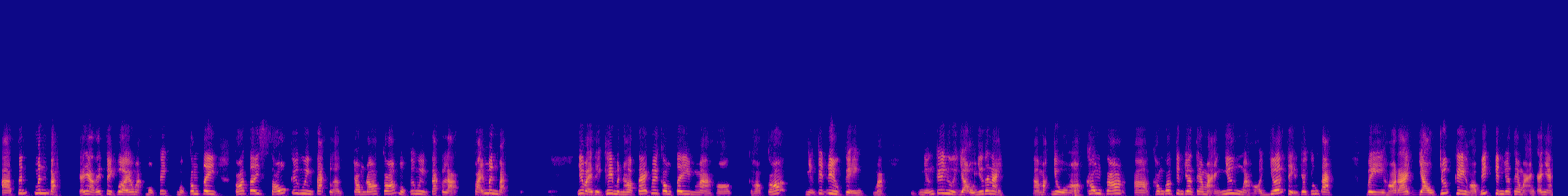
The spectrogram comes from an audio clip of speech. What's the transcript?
À? à, tính minh bạch. Cả nhà thấy tuyệt vời không ạ? Một cái một công ty có tới sáu cái nguyên tắc là trong đó có một cái nguyên tắc là phải minh bạch. Như vậy thì khi mình hợp tác với công ty mà họ họ có những cái điều kiện mà những cái người giàu như thế này à, mặc dù họ không có à, không có kinh doanh theo mạng nhưng mà họ giới thiệu cho chúng ta. Vì họ đã giàu trước khi họ biết kinh doanh theo mạng cả nhà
